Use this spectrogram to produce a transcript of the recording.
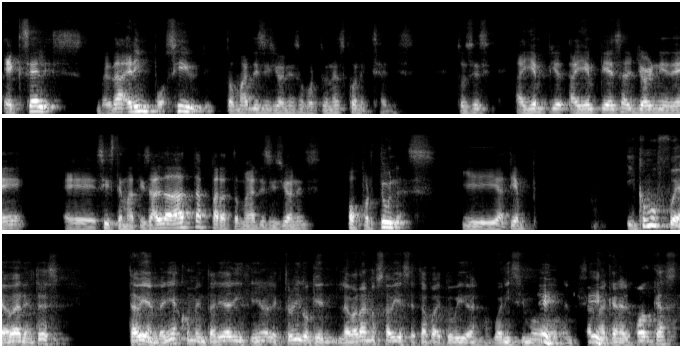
Exceles, ¿verdad? Era imposible tomar decisiones oportunas con Exceles. Entonces ahí, ahí empieza el journey de eh, sistematizar la data para tomar decisiones oportunas y a tiempo. ¿Y cómo fue? A ver, entonces, está bien, venías con mentalidad de ingeniero electrónico, que la verdad no sabía esa etapa de tu vida, buenísimo empezar acá en el podcast,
